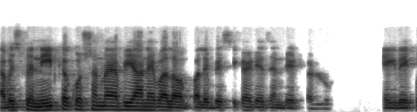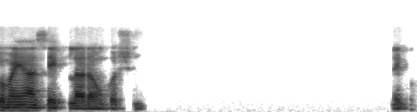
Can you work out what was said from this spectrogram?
अब इस पे नीट का क्वेश्चन मैं अभी आने वाला हूँ पहले बेसिक आइडिया जनरेट कर लो। एक देखो मैं यहाँ से एक ला रहा हूँ क्वेश्चन देखो.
